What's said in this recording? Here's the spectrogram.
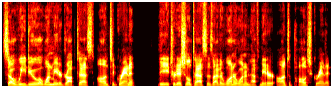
So we do a one meter drop test onto granite. The traditional test is either one or one and a hmm. half meter onto polished granite.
